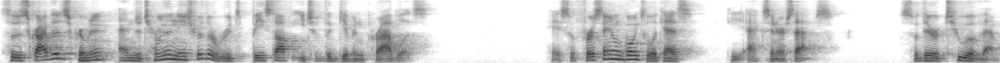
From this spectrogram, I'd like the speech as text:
So describe the discriminant and determine the nature of the roots based off each of the given parabolas. Okay, so first thing I'm going to look at is the x-intercepts. So there are two of them.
